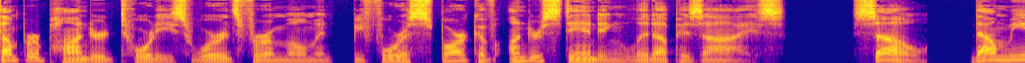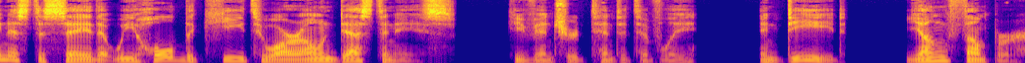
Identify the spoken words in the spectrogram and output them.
Thumper pondered Torty's words for a moment before a spark of understanding lit up his eyes. So, Thou meanest to say that we hold the key to our own destinies, he ventured tentatively. Indeed, young Thumper,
